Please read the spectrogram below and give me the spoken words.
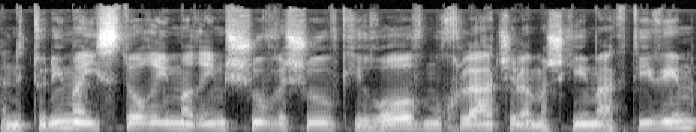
הנתונים ההיסטוריים מראים שוב ושוב כי רוב מוחלט של המשקיעים האקטיביים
